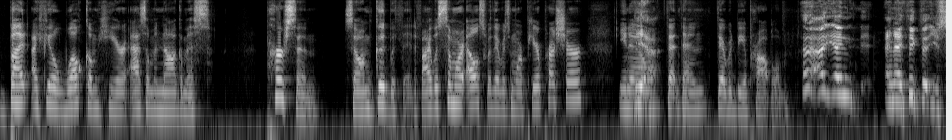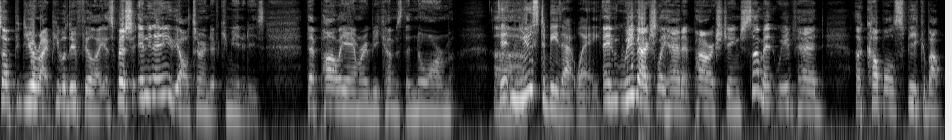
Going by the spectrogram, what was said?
But I feel welcome here as a monogamous person. So I'm good with it. If I was somewhere else where there was more peer pressure, you know, yeah. that then there would be a problem. And I, and, and I think that you so you're right. People do feel like, especially in any of the alternative communities, that polyamory becomes the norm didn't uh, used to be that way. And we've actually had at Power Exchange Summit, we've had a couple speak about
